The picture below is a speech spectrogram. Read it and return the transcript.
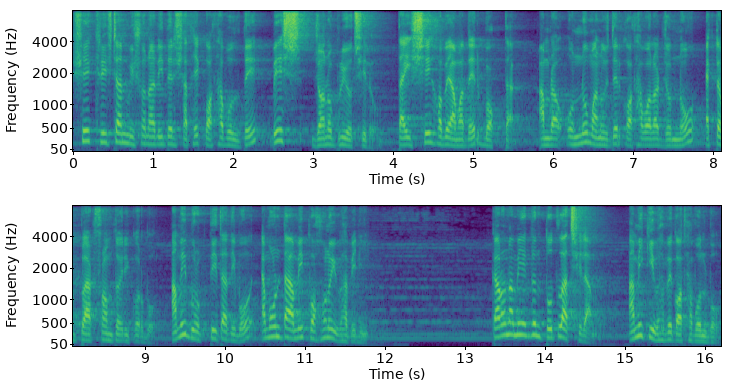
সে খ্রিস্টান মিশনারিদের সাথে কথা বলতে বেশ জনপ্রিয় ছিল, তাই সে হবে আমাদের বক্তা। আমরা অন্য মানুষদের কথা বলার জন্য একটা প্ল্যাটফর্ম তৈরি করব। আমি বক্তৃতা দিব, এমনটা আমি কখনোই ভাবিনি। কারণ আমি একজন তোতলা ছিলাম, আমি কীভাবে কথা বলব?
